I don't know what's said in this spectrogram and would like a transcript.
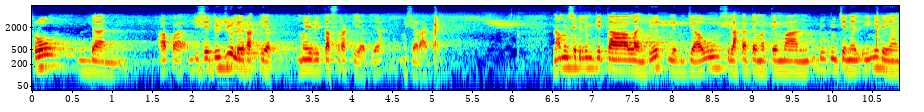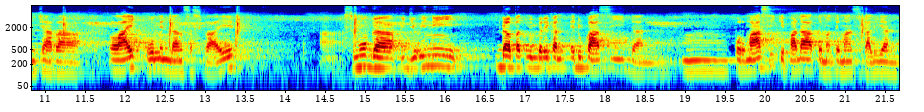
pro dan apa disetujui oleh rakyat mayoritas rakyat ya masyarakat namun sebelum kita lanjut lebih jauh silahkan teman-teman dukung channel ini dengan cara like komen dan subscribe ah, semoga video ini dapat memberikan edukasi dan informasi kepada teman-teman sekalian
